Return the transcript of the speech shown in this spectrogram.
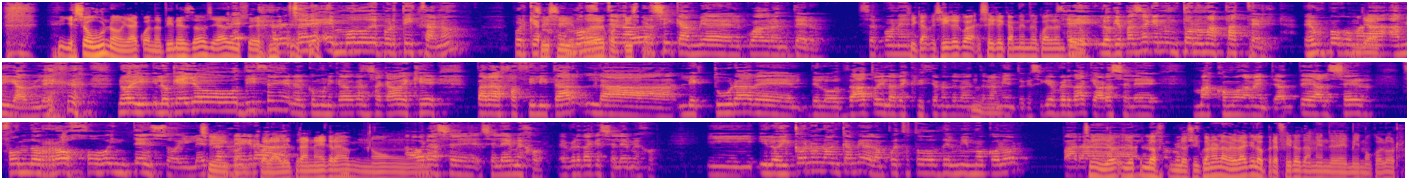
y eso uno, ya cuando tienes dos, ya dice. Pero eso es en modo deportista, ¿no? Porque en modo, entrenador sí cambia el cuadro entero. Se pone. sigue, sigue, cambiando el cuadro entero. Sí, lo que pasa es que en un tono más pastel es un poco más amigable. no, y, lo que ellos dicen en el comunicado que han sacado es que para facilitar la lectura de, los datos y las descripciones de los entrenamientos, que sí que es verdad que ahora se lee más cómodamente. Antes, al ser fondo rojo intenso y letras negras. Con la letra negra no. Ahora se, lee mejor. Es verdad que se lee mejor. Y, los iconos lo han cambiado, lo han puesto todos del mismo color. Para sí, yo, los, iconos la verdad que lo prefiero también del mismo color.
